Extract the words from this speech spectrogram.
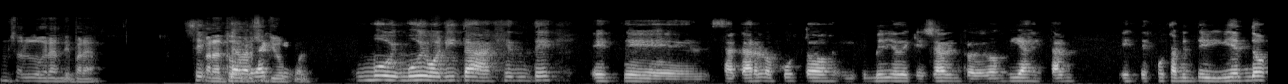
Un saludo grande para, para todo Positivo muy, muy bonita gente, este, sacarlos justo en medio de que ya dentro de dos días están este, justamente viviendo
